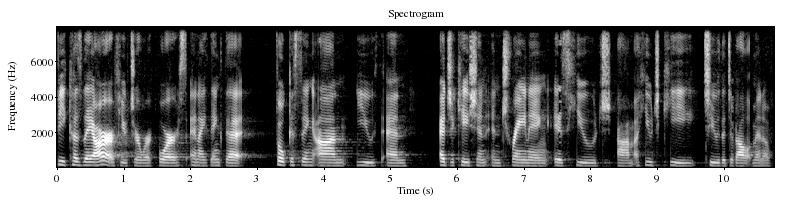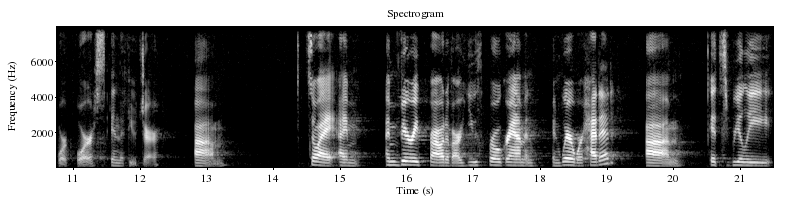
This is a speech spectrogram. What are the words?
because they are our future workforce. And I think that focusing on youth and education and training is huge, um, a huge key to the development of workforce in the future. Um, so I, I'm, I'm very proud of our youth program and, and where we're headed. Um, it's really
